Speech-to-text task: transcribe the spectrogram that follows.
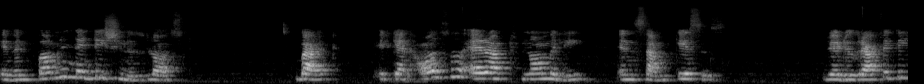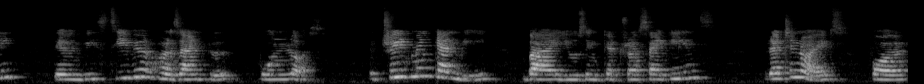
Even permanent dentition is lost but it can also erupt normally in some cases. Radiographically, there will be severe horizontal bone loss. The treatment can be by using tetracyclines, retinoids for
